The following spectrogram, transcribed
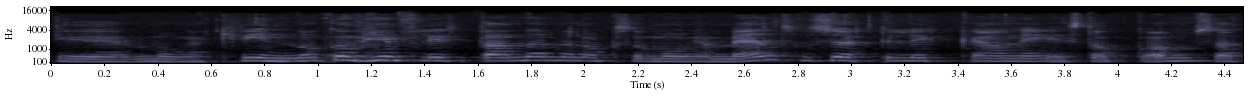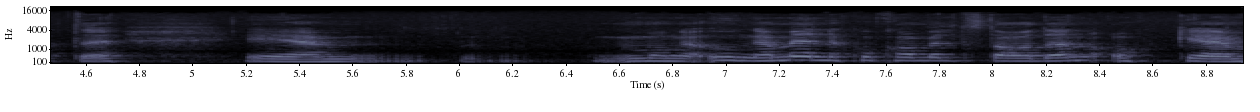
Eh, många kvinnor kom inflyttande men också många män som sökte lyckan i Stockholm. Så att, eh, eh, många unga människor kom väl till staden och eh,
